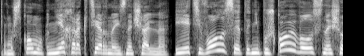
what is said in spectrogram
по мужскому, не характерно изначально. И эти волосы – это не пушковые волосы на щечках,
